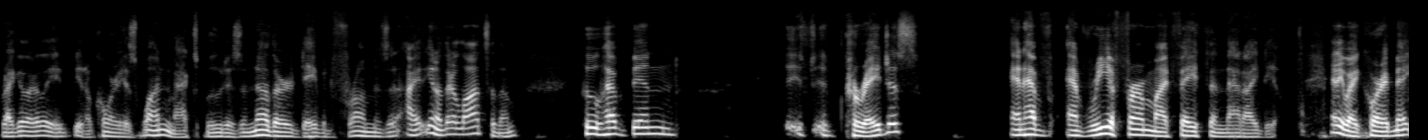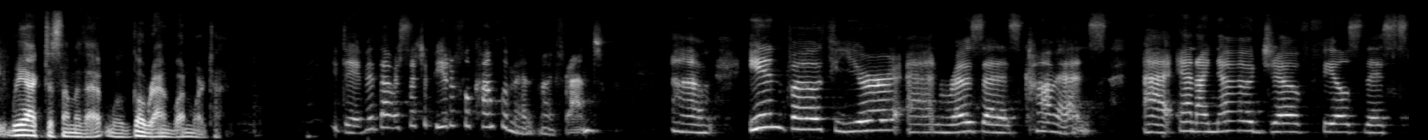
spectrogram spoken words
regularly. You know, Corey is one, Max Boot is another, David Frum is a, I, you know, there are lots of them who have been eh, eh, courageous and have have reaffirmed my faith in that ideal. Anyway, Corey, may react to some of that, and we'll go around one more time. Thank you, David. That was such a beautiful compliment, my friend. Um, in both your and Rosa's comments, uh, and I know Joe feels this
